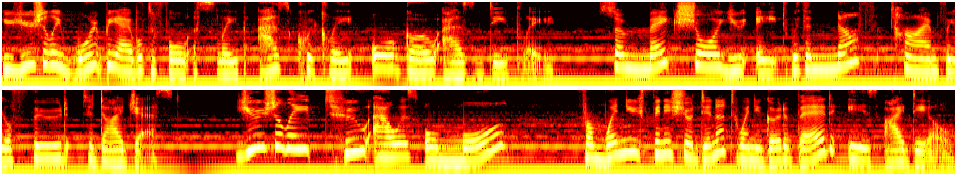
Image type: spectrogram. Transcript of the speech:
you usually won't be able to fall asleep as quickly or go as deeply. So make sure you eat with enough time for your food to digest. Usually, two hours or more from when you finish your dinner to when you go to bed is ideal.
